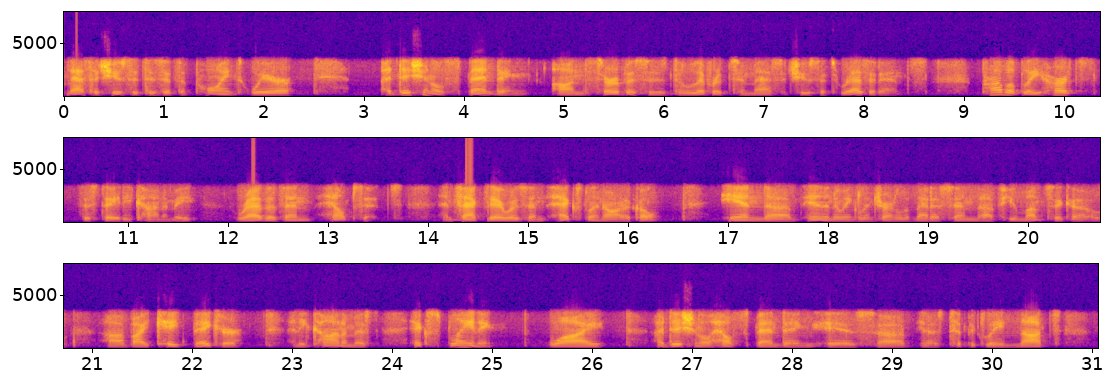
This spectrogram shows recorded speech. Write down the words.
Massachusetts is at the point where additional spending on services delivered to Massachusetts residents probably hurts the state economy rather than helps it. In fact, there was an excellent article in uh, in the New England Journal of Medicine a few months ago uh, by Kate Baicker, an economist, explaining why additional health spending is, uh, you know, is typically not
